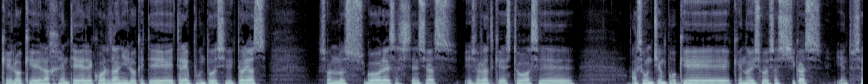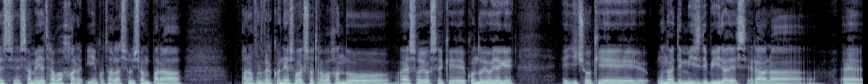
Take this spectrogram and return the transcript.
que lo que la gente recuerda y lo que te trae puntos y victorias son los goles, asistencias, y es verdad que esto hace hace un tiempo que, que no hizo esas chicas y entonces es a mí de trabajar y encontrar la solución para, para volver con eso. Estoy trabajando a eso. Yo sé que cuando yo llegue he dicho que una de mis debilidades era eh,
